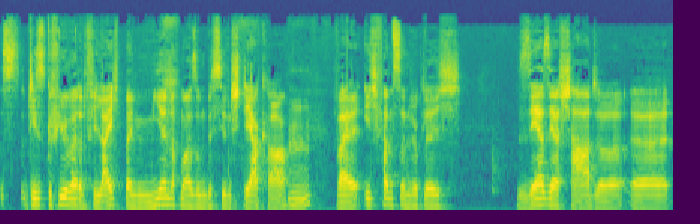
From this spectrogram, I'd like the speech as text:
es, dieses Gefühl war dann vielleicht bei mir nochmal so ein bisschen stärker, mhm. weil ich fand es dann wirklich sehr, sehr schade, äh,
